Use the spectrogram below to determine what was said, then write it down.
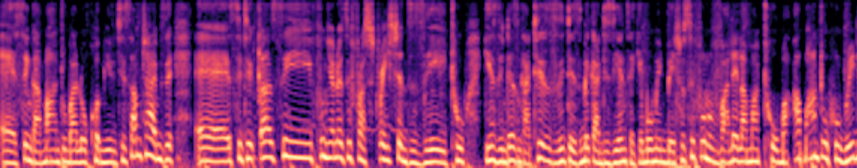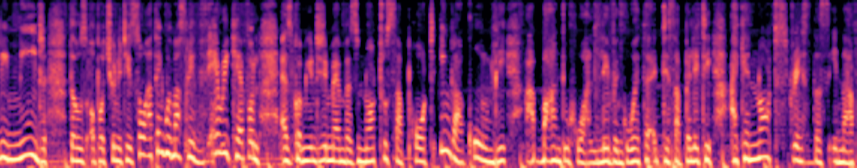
um singabantu balo community. Sometimes um sithi xa sifunyenwe ngezinto ezingathi zide zibe kanti ziyenzeka ebomini bethu sifuna uvalela amathuba abantu who really need those opportunities. So i think we must be very careful as community members not to support ingakumbi abantu who are living with a disability. I cannot stress this enough.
